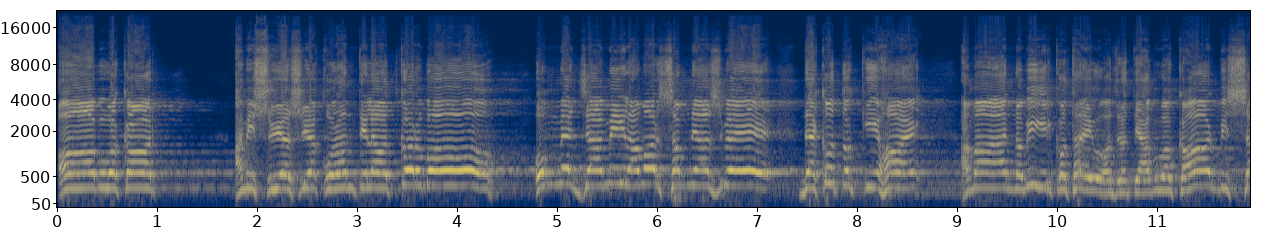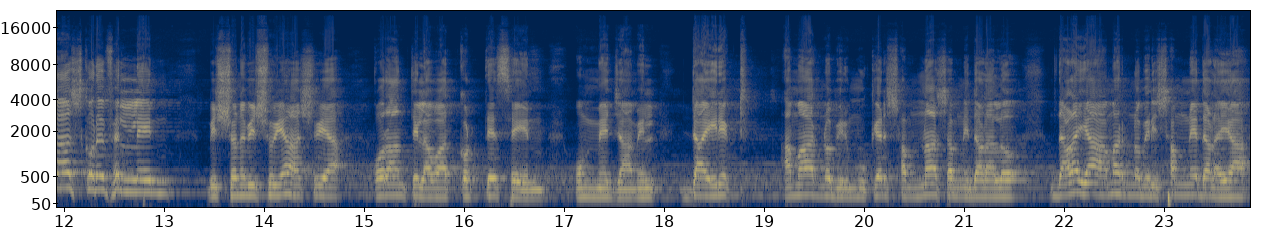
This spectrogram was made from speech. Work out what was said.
আবু আমি শুয়ে শুয়ে কোরআন তিলাওয়াত করব। উম্মে জামিল আমার সামনে আসবে। দেখো তো কি হয়। আমার নবীর কথায় হজরতে আবু বকর বিশ্বাস করে ফেললেন। বিশ্বনবী শুয়া শুয়া কোরআন তিলাওয়াত করতেছেন। উম্মে জামিল ডাইরেক্ট আমার নবীর মুখের সামনাসামনি দাঁড়াল। দাঁড়াইয়া আমার নবীর সামনে দাঁড়াইয়া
